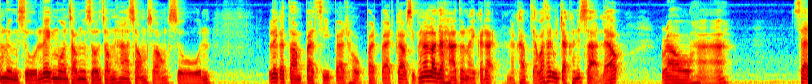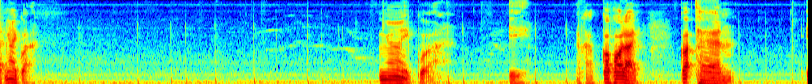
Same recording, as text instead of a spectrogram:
210เลขมวล210 215 220เลขอะตอม84 86 88 90เพราะฉะนั้นเราจะหาตัวไหนก็ได้นะครับ แต่ว่าถ้าดูจากคณิตศาสตร์แล้ว เราหา z ง่ายกว่าง่ายกว่า a นะครับ ก็เพราะอะไร ก็แทน a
